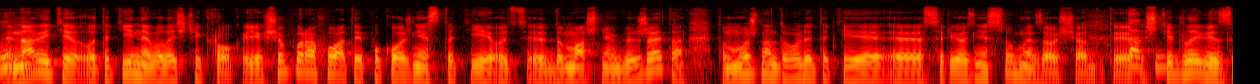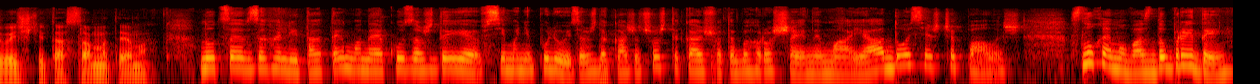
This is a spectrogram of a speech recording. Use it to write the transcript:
Е, Навіть отакі невеличкі кроки. Якщо порахувати по кожній статті ось, е, домашнього бюджету, то можна доволі такі е, серйозні суми заощадити. Так. Шкідливі звички та сама тема. Ну це взагалі та тема, на яку завжди всі маніпулюють. Завжди кажуть, що ж ти кажеш, що у тебе грошей немає, а досі ще палиш. Слухаємо вас. Добрий день.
